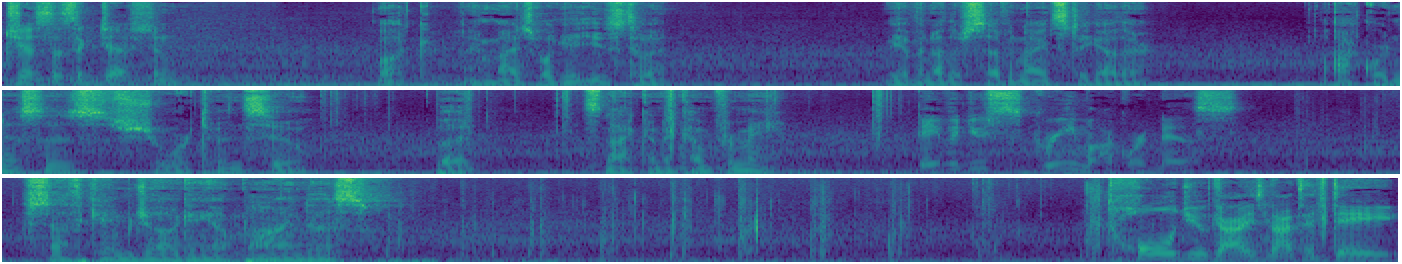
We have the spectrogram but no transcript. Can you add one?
Just a suggestion. Look, I might as well get used to it. We have another seven nights together. Awkwardness is sure to ensue, but it's not going to come from me. David, you scream awkwardness. Seth came jogging up behind us. Told you guys not to date.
